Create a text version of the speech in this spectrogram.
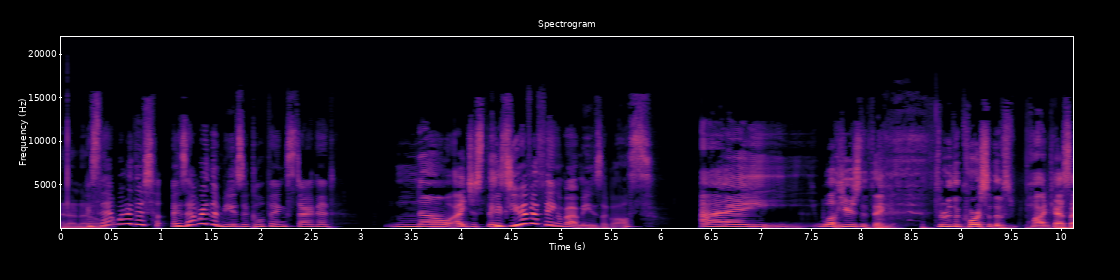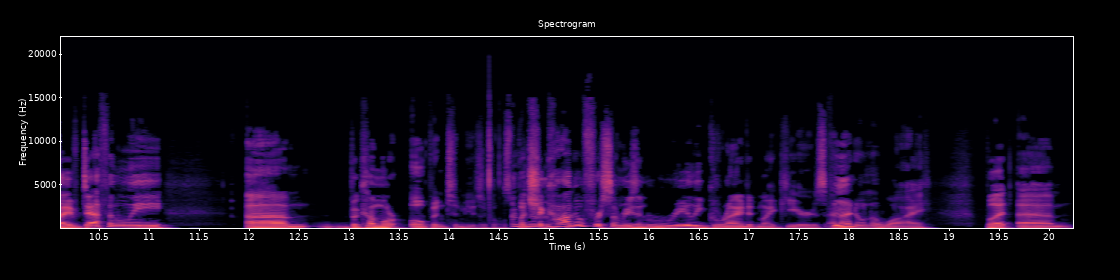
I don't know. Is that where this is that where the musical thing started? no? I just think Because you have a thing about musicals. I well, here's the thing. Through the course of this podcast, I have definitely um become more open to musicals. But Mhm. Chicago for some reason really grinded my gears, and I Hmm. don't know why. But um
